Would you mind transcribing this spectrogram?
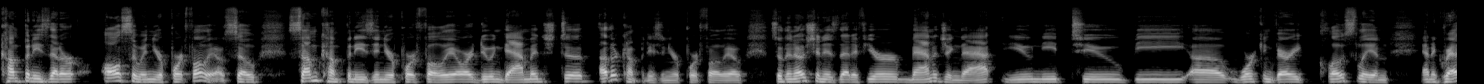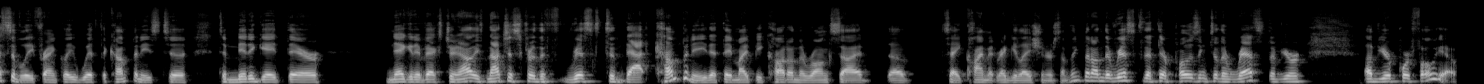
companies that are also in your portfolio. So some companies in your portfolio are doing damage to other companies in your portfolio. So the notion is that if you're managing that, you need to be uh, working very closely and and aggressively, frankly, with the companies to to mitigate their negative externalities, not just for the risks to that company that they might be caught on the wrong side of, say, climate regulation or something, but on the risks that they're posing to the rest of your of your portfolio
